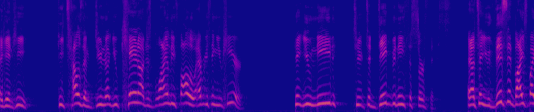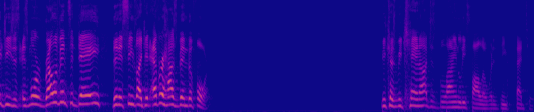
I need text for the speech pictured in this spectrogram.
Again, he, he tells them, do not, you cannot just blindly follow everything you hear. You need to, to dig beneath the surface. And I'll tell you, this advice by Jesus is more relevant today than it seems like it ever has been before. Because we cannot just blindly follow what is being fed to us.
